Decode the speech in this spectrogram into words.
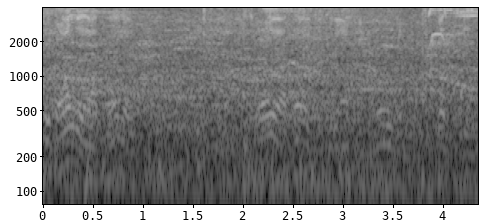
She's really athletic. She's really athletic. She can actually move and get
